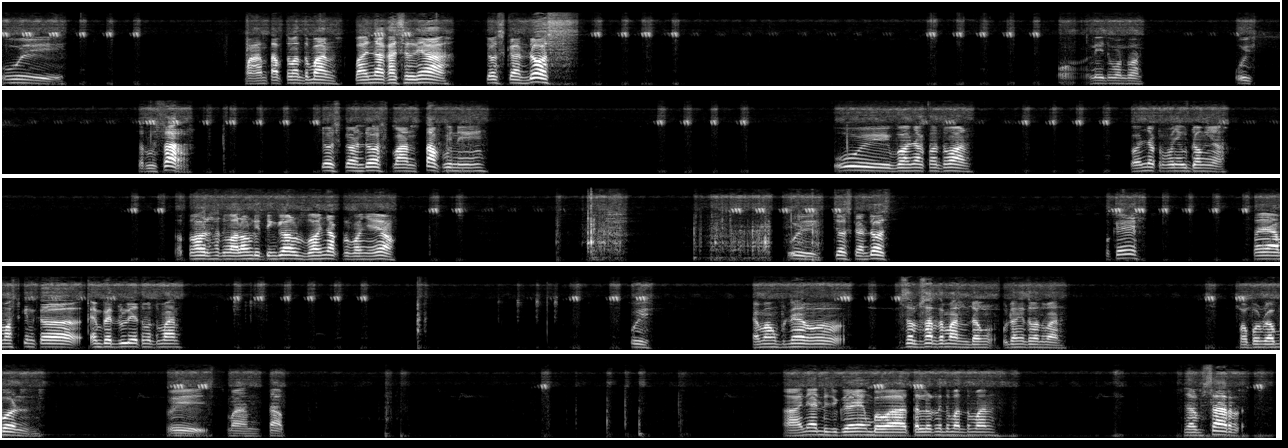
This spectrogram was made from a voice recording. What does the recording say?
Wih. Mantap teman-teman. Banyak hasilnya. Jos gandos. Oh, ini teman-teman. Wih. Terbesar. Jos gandos mantap ini. Wih, banyak teman-teman. Banyak rupanya udangnya. Satu hari satu malam ditinggal banyak rupanya ya. Wih, jos gandos. Oke. Saya masukin ke ember dulu ya, teman-teman. Wih. Emang benar besar-besar teman udang udangnya teman-teman. Babon-babon. Wih, mantap. Nah, ini ada juga yang bawa telur nih teman-teman besar besar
